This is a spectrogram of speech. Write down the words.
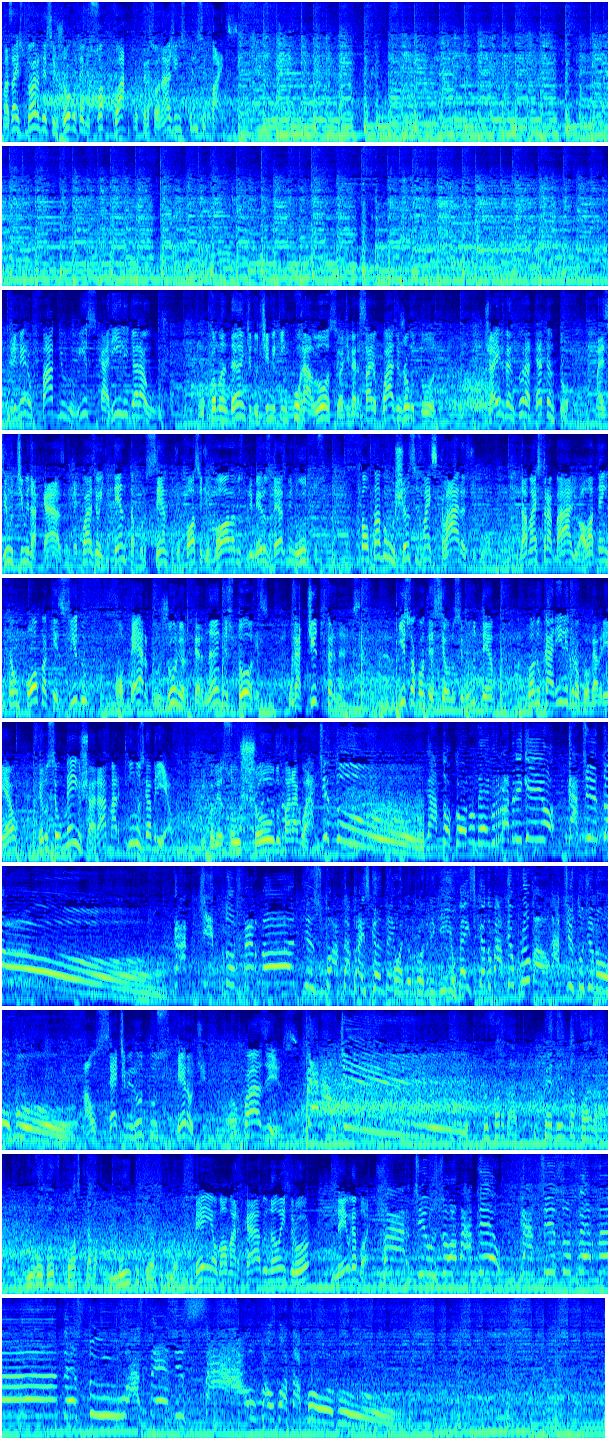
Mas a história desse jogo teve só quatro personagens principais. Primeiro, Fábio Luiz Carilli de Araújo, o comandante do time que encurralou seu adversário quase o jogo todo. Jair Ventura até tentou, mas viu o time da casa ter quase 80% de posse de bola nos primeiros 10 minutos. Faltavam chances mais claras de gol. Dá mais trabalho ao até então pouco aquecido Roberto Júnior Fernandes Torres, o Gatito Fernandes. Isso aconteceu no segundo tempo, quando Carilli trocou Gabriel pelo seu meio xará Marquinhos Gabriel. E começou o show do Paraguai. Gatito! Tocou no meio, Rodriguinho! Gatito! Escanteio. Olha o Rodriguinho. Pé esquerdo bateu pro gol. Gatito de novo. Aos sete minutos, pênalti. Ou quase isso. Pênalti! Foi fora da área. O pé dele tá fora da área. E o Rodolfo Costa estava muito perto do lance. Bem ou mal marcado, não entrou nem o rebote. Partiu, Jô, bateu. Gatito Fernandes duas vezes salva o Botafogo.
